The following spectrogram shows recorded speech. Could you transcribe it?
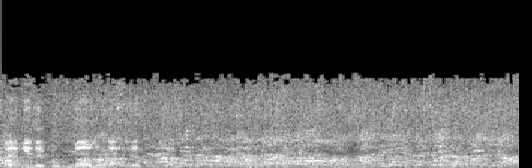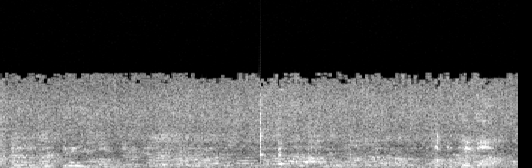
딸기네 못 나오는 거 아니야 진짜? 한국 못 들어오는 거 아니야? 카톡 해봐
